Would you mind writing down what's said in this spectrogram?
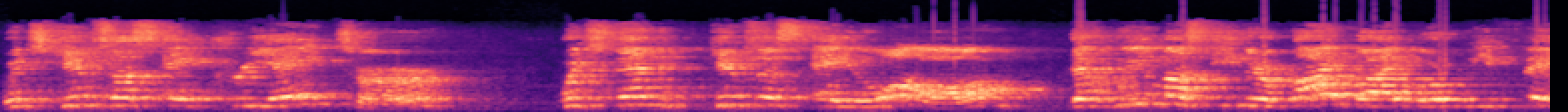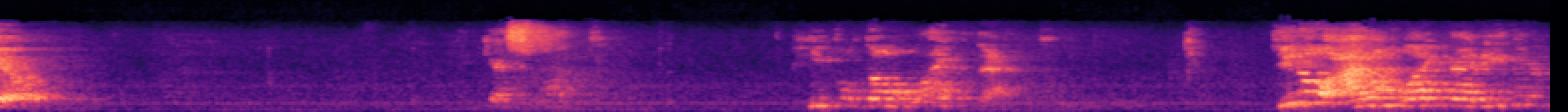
which gives us a creator, which then gives us a law that we must either abide by or we fail. And guess what? People don't like that. Do you know I don't like that either?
